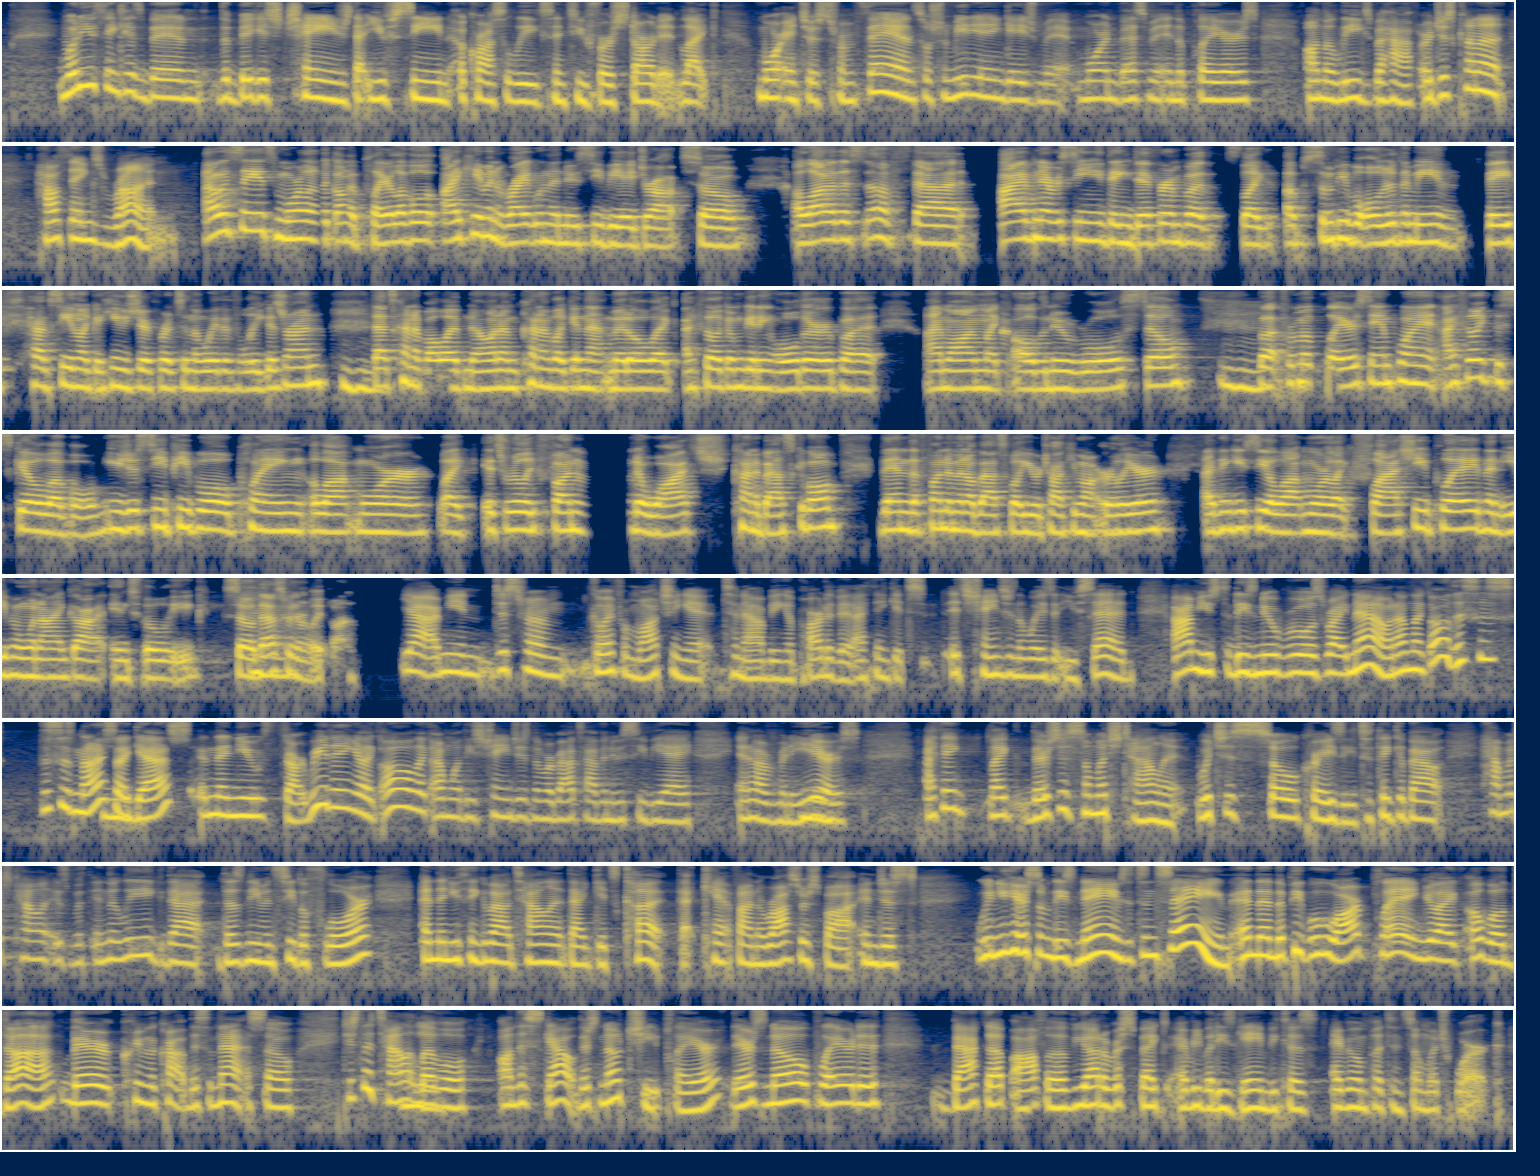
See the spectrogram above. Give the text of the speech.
What do you think has been the biggest change that you've seen across the league since you first started? Like more interest from fans, social media engagement, more investment in the players on the league's behalf, or just kind of how things run? I would say it's more like on the player level. I came in right when the new CBA dropped. So a lot of the stuff that I've never seen anything different, but like uh, some people older than me, they have seen like a huge difference in the way that the league is run. Mm-hmm. That's kind of all I've known. I'm kind of like in that middle. Like I feel like I'm getting older, but I'm on like all the new rules still. Mm-hmm. But from a player standpoint, I feel like the skill level, you just see people playing a lot more like it's really fun to watch kind of basketball than the fundamental basketball you were talking about earlier. I think you see a lot more like flashy play than even when I got into the league. So mm-hmm. that's been really fun. Yeah, I mean, just from going from watching it to now being a part of it, I think it's it's changing the ways that you said. I'm used to these new rules right now, and I'm like, oh, this is this is nice, mm-hmm. I guess. And then you start reading, you're like, oh, like I want these changes. Then we're about to have a new CBA in however many mm-hmm. years. I think like there's just so much talent, which is so crazy to think about how much talent is within the league that doesn't even see the floor. And then you think about talent that gets cut, that can't find a roster spot. And just when you hear some of these names, it's insane. And then the people who are playing, you're like, oh, well, duh, they're cream of the crop, this and that. So just the talent mm-hmm. level on the scout, there's no cheap player. There's no player to back up off of. You got to respect everybody's game because everyone puts in so much work.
